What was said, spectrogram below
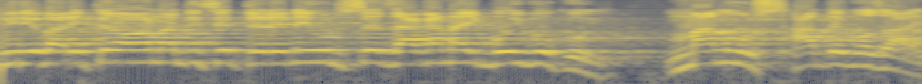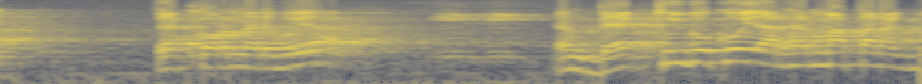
ভিড়ে বাড়িতে রওনা দিছে, ট্রেনে উঠছে, জাগা নাই, বইব কই? মানুষ, হাতে বোঝায়। তো এক কর্নারে বইয়া এখন ব্যাগ থুইব কই আর হ্যার মাথা রাখব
